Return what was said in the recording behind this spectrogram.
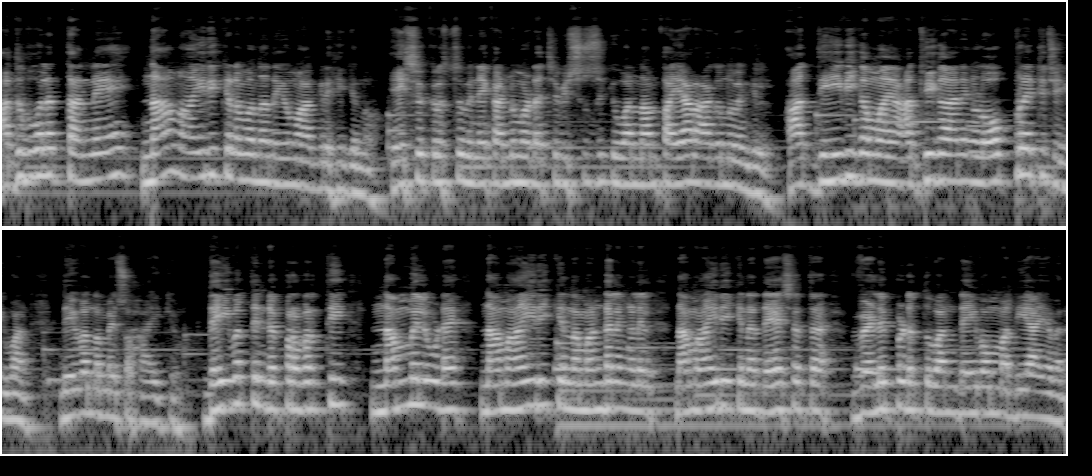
അതുപോലെ തന്നെ നാം ആയിരിക്കണമെന്ന് ദൈവം ആഗ്രഹിക്കുന്നു. യേശു ക്രിസ്തുവിനെ കണ്ണുമടച്ച് വിശ്വസിക്കുവാൻ നാം തയ്യാറാകുന്നുവെങ്കിൽ ആ ദൈവികമായ അധികാരങ്ങൾ ഓപ്പറേറ്റ് ചെയ്യുവാൻ ദൈവം നമ്മെ സഹായിക്കും. ദൈവത്തിന്റെ പ്രവൃത്തി നമ്മിലൂടെ നാം ആയിരിക്കുന്ന മണ്ഡലങ്ങളിൽ നാം ആയിരിക്കുന്ന ദേശത്ത് വെളിപ്പെടുത്തുവാൻ ദൈവം മതിയായവന.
